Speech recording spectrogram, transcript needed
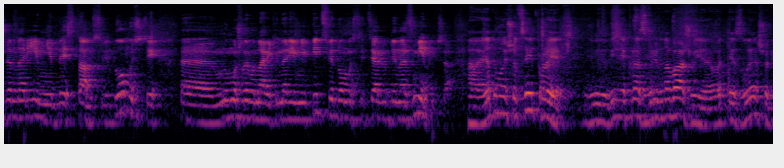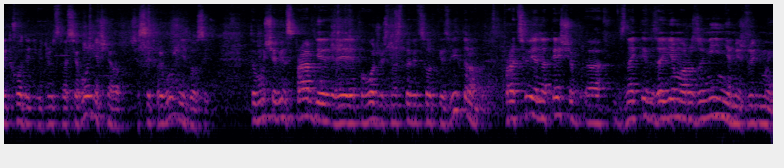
вже на рівні десь там свідомості, е, ну можливо навіть і на рівні підсвідомості, ця людина зміниться. Я думаю, що цей проєкт е, він якраз врівноважує те зле, що відходить від людства сьогоднішнього, часи тривожні досить, тому що він справді, е, погоджуюсь на 100% з Віктором, працює на те, щоб знайти взаєморозуміння між людьми.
